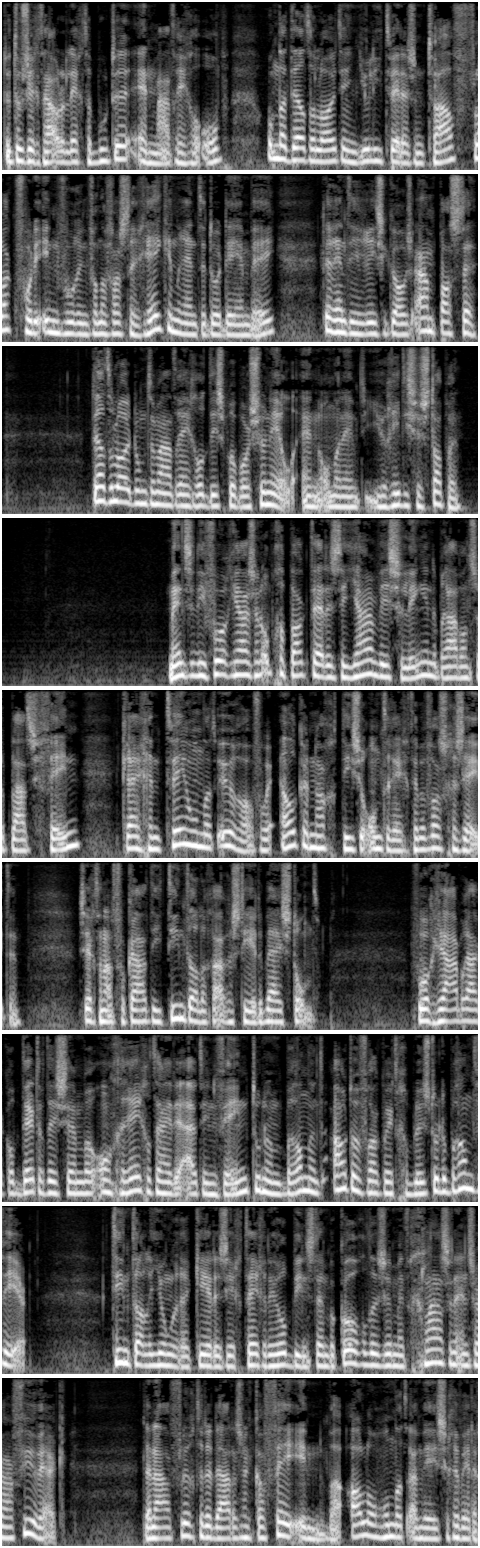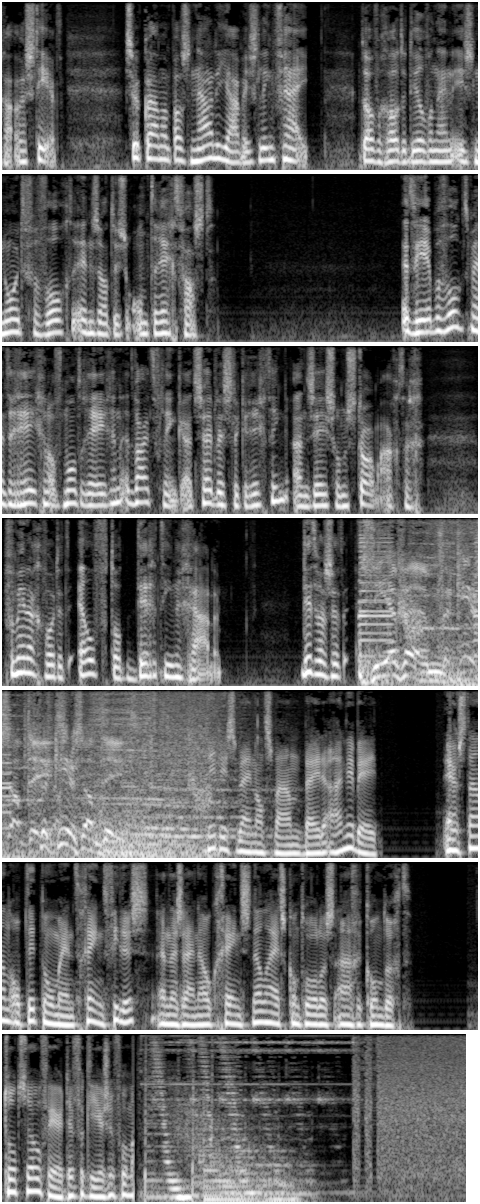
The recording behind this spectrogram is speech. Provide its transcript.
De toezichthouder legt de boete en maatregel op omdat Deltaloid in juli 2012 vlak voor de invoering van de vaste rekenrente door DNB de renterisico's aanpaste. Deltaloid noemt de maatregel disproportioneel en onderneemt juridische stappen. Mensen die vorig jaar zijn opgepakt tijdens de jaarwisseling in de Brabantse plaats Veen... krijgen 200 euro voor elke nacht die ze onterecht hebben vastgezeten. Zegt een advocaat die tientallen gearresteerden bijstond. Vorig jaar braken op 30 december ongeregeldheden uit in Veen... toen een brandend autovrak werd geblust door de brandweer. Tientallen jongeren keerden zich tegen de hulpdienst... en bekogelden ze met glazen en zwaar vuurwerk. Daarna vluchtten de daders een café in... waar alle 100 aanwezigen werden gearresteerd. Ze kwamen pas na de jaarwisseling vrij. Het overgrote deel van hen is nooit vervolgd en zat dus onterecht vast. Het weer bevolkt met regen of motregen. Het waait flink uit zuidwestelijke richting, aan zee soms stormachtig. Vanmiddag wordt het 11 tot 13 graden. Dit was het ZFM Verkeersupdate. Verkeersupdate. Dit is Wijnand Zwaan bij de ANWB. Er staan op dit moment geen files en er zijn ook geen snelheidscontroles aangekondigd. Tot zover de verkeersinformatie.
